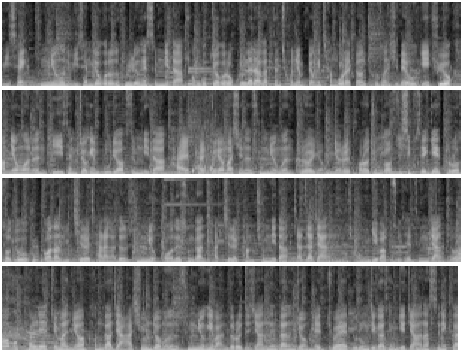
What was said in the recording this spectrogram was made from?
위생. 숭늉은 위생적으로도 훌륭했습니다. 전국적으로 콜레라 같은 전염병이 창궐했던 조선시대 후기 주요 감염원은 비위생적인 물이었습니다. 팔팔 끓여 마시는 숭늉은 그럴 염려를 덜어준 것. 20세기에 들어서도 굳건한 위치를 자랑하던 숭늉 어느 순간 자취를 감춥니다. 짜자잔 전기밥솥의 등장. 너무 편리했지만요. 한 가지 아쉬운 점은 숭늉이 만들어지지 않는다는 점. 애초에 누룽지가 생기지 않았으니까요.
